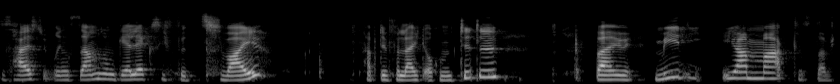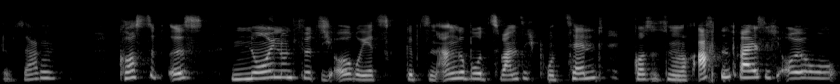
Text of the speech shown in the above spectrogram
Das heißt übrigens Samsung Galaxy für 2. Habt ihr vielleicht auch im Titel. Bei Mediamarkt, das darf ich glaube ich sagen, kostet es 49 Euro. Jetzt gibt es ein Angebot, 20%, kostet es nur noch 38 Euro.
